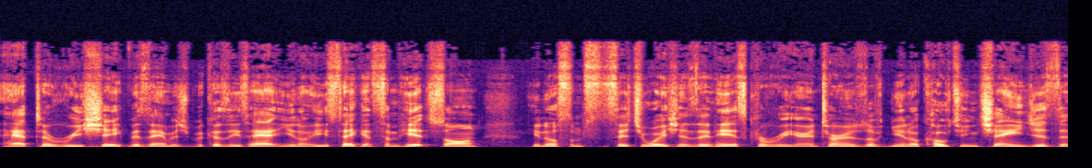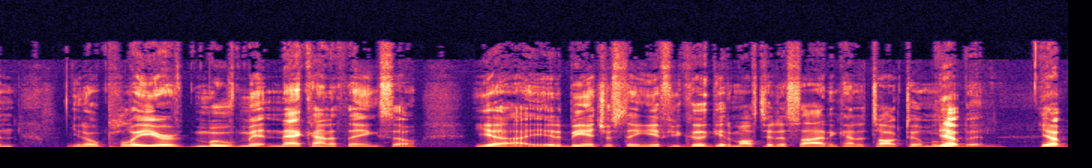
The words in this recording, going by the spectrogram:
had to reshape his image because he's had you know he's taken some hits on you know some situations in his career in terms of you know coaching changes and you know player movement and that kind of thing. So yeah, it'd be interesting if you could get him off to the side and kind of talk to him a Yep. little bit. Yep.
